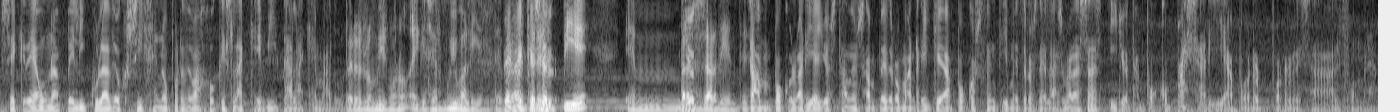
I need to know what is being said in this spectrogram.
se crea una película de oxígeno por debajo que es la que evita la quemadura. Pero es lo mismo, ¿no? Hay que ser muy valiente Pero hay que ser el pie en brasas ardientes. Tampoco lo haría. Yo he estado en San Pedro Manrique a pocos centímetros de las brasas y yo tampoco pasaría por, por esa alfombra.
